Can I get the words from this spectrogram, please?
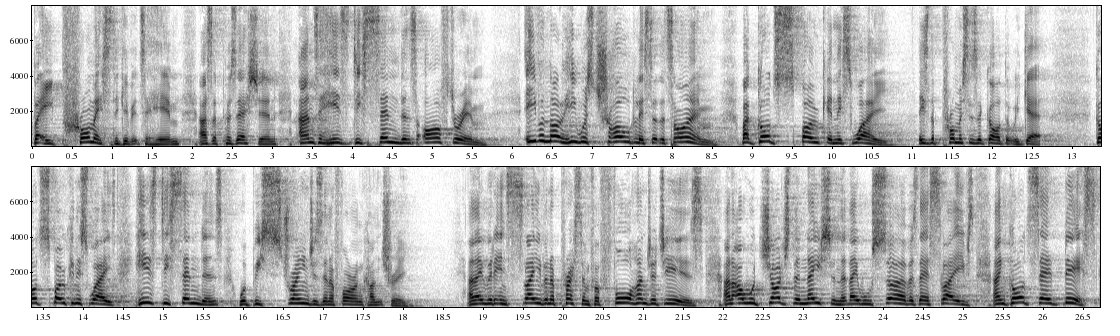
but he promised to give it to him as a possession and to his descendants after him, even though he was childless at the time. But God spoke in this way. These are the promises of God that we get. God spoke in this way his descendants would be strangers in a foreign country. And they would enslave and oppress them for 400 years. And I will judge the nation that they will serve as their slaves. And God said this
